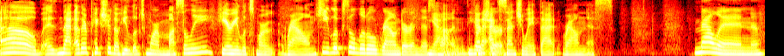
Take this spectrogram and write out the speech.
Oh, in that other picture though, he looked more muscly. Here he looks more round. He looks a little rounder in this yeah, one. you got to sure. accentuate that roundness. Melon.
